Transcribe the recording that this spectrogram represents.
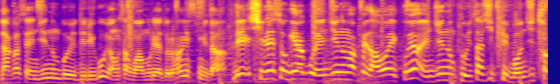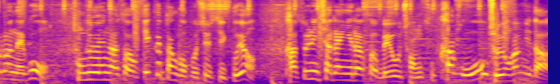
나가서 엔진음 보여드리고 영상 마무리하도록 하겠습니다. 네, 실내 소개하고 엔진음 앞에 나와 있고요. 엔진은 보시다시피 먼지 털어내고 청소해놔서 깨끗한 거 보실 수 있고요. 가솔린 차량이라서 매우 정숙하고 조용합니다.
